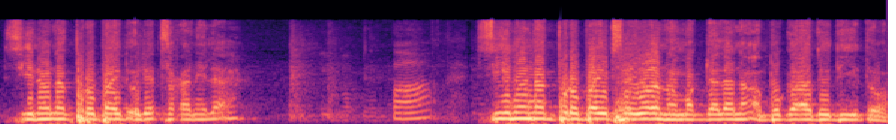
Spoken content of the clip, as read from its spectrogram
Sino nag-provide ulit sa kanila? Po. Sino nag-provide sa iyo na magdala ng abogado dito?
